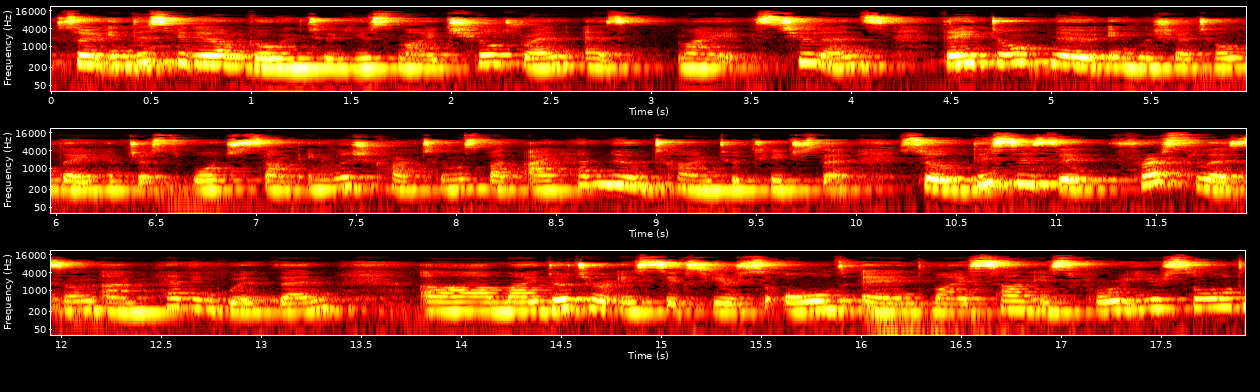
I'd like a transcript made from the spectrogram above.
so in this video, I'm going to use my children as my students. They don't know English at all. They have just watched some English cartoons, but I have no time to teach them. So this is the first lesson I'm having with them. Uh, my daughter is six years old and my son is four years old.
